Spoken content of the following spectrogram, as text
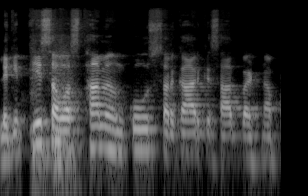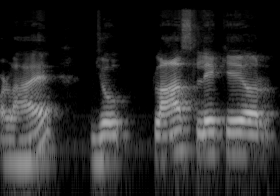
लेकिन इस अवस्था में उनको उस सरकार के साथ बैठना पड़ रहा है, जो प्लास लेके और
